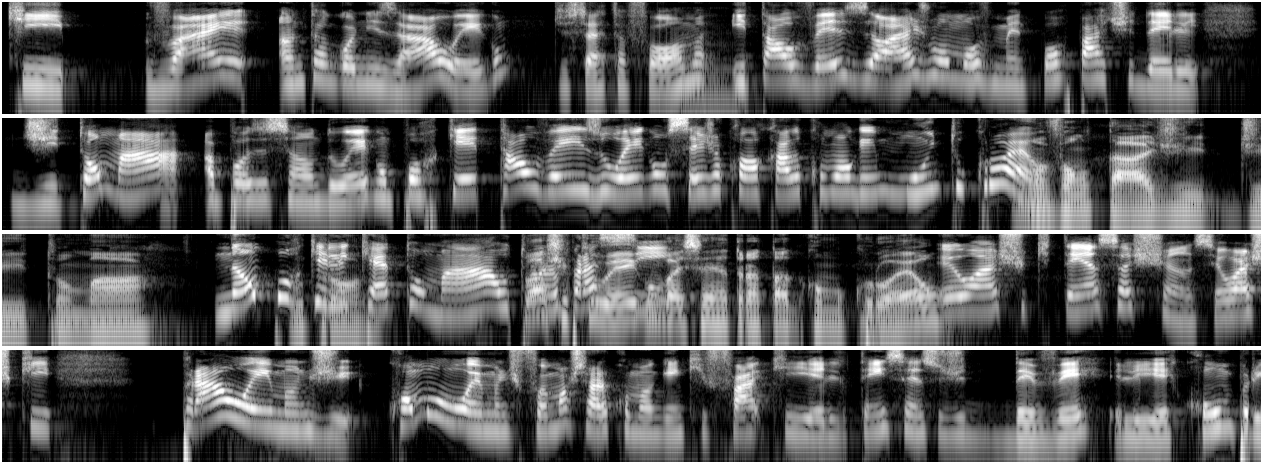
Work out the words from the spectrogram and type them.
que vai antagonizar o Aegon, de certa forma, hum. e talvez haja um movimento por parte dele de tomar a posição do Egon, porque talvez o Egon seja colocado como alguém muito cruel. Uma vontade de tomar não porque ele quer tomar o trono para si. Tu acha que o Egon vai ser retratado como cruel? Eu acho que tem essa chance. Eu acho que para o Aemond, como o Aemond foi mostrado como alguém que, que ele tem senso de dever, ele cumpre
